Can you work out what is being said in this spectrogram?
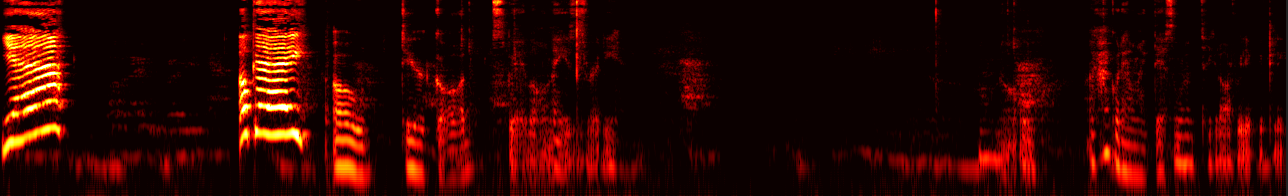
Yeah? Okay. Oh, dear God. Spaghetti bolognese is ready. Oh no. I can't go down like this. I'm have to take it off really quickly.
